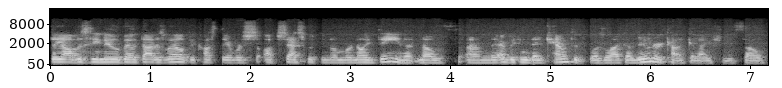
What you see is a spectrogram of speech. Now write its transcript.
they obviously knew about that as well because they were obsessed with the number 19 at Knowth, and everything they counted was like a lunar calculation. So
